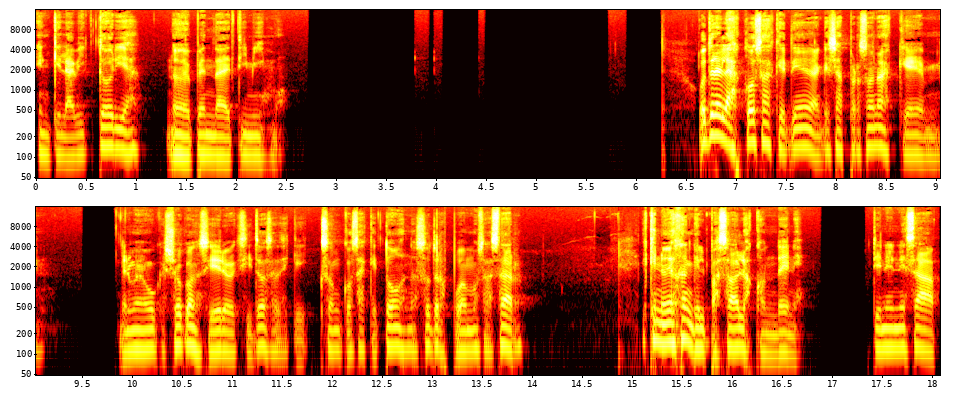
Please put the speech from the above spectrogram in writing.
en que la victoria no dependa de ti mismo. Otra de las cosas que tienen aquellas personas que, de nuevo, que yo considero exitosas y que son cosas que todos nosotros podemos hacer, es que no dejan que el pasado los condene. Tienen esa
